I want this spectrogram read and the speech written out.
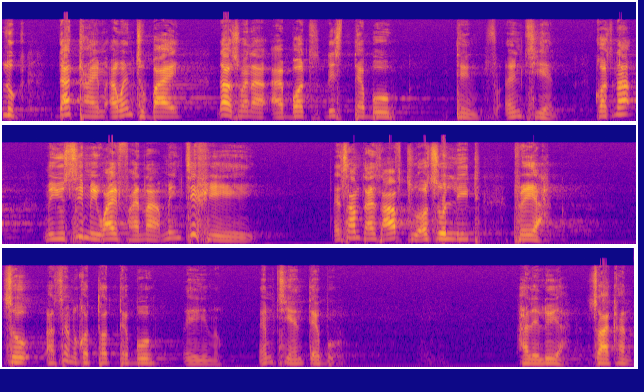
Look, that time I went to buy, that was when I, I bought this table thing for MTN. Because now, me, you see me Wi Fi now, me, and sometimes I have to also lead prayer. So I said, we got table, eh, you know, MTN table. Hallelujah. So I can.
